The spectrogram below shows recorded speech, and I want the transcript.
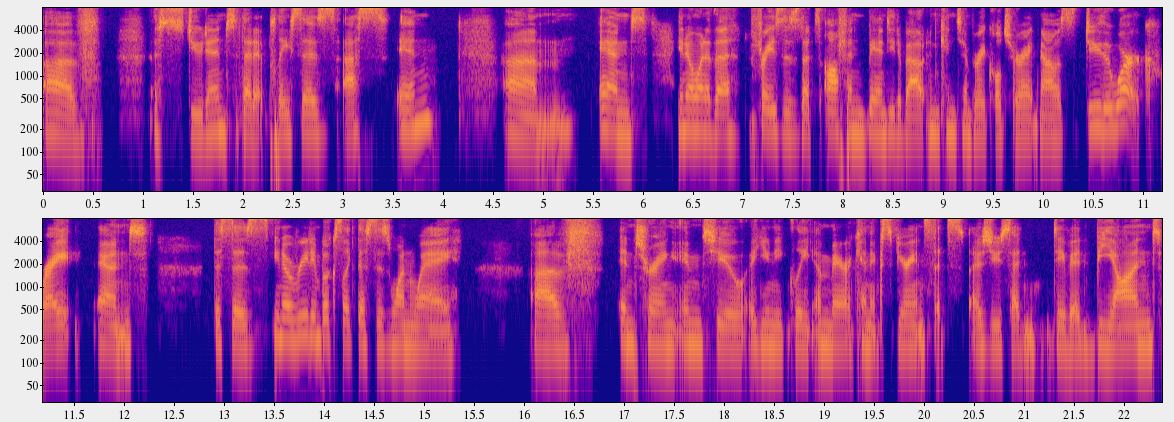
of a student that it places us in. Um, and, you know, one of the phrases that's often bandied about in contemporary culture right now is do the work, right? And this is, you know, reading books like this is one way of entering into a uniquely American experience that's, as you said, David, beyond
